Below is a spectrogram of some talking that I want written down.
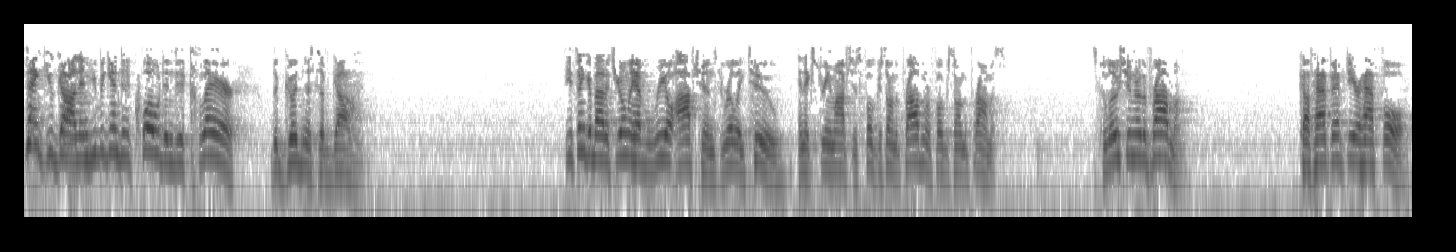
Thank you, God. And you begin to quote and declare the goodness of God. If you think about it, you only have real options, really two, in extreme options focus on the problem or focus on the promise. Solution or the problem. Cup half empty or half full.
